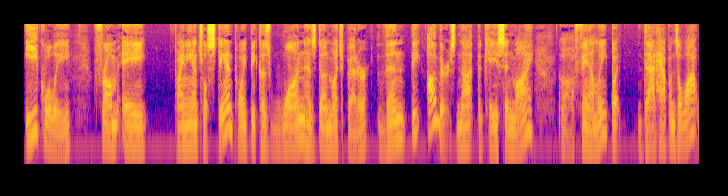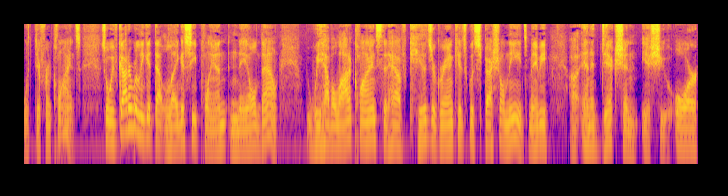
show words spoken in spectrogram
equally from a financial standpoint because one has done much better than the others. Not the case in my uh, family, but that happens a lot with different clients. So we've got to really get that legacy plan nailed down. We have a lot of clients that have kids or grandkids with special needs, maybe uh, an addiction issue, or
